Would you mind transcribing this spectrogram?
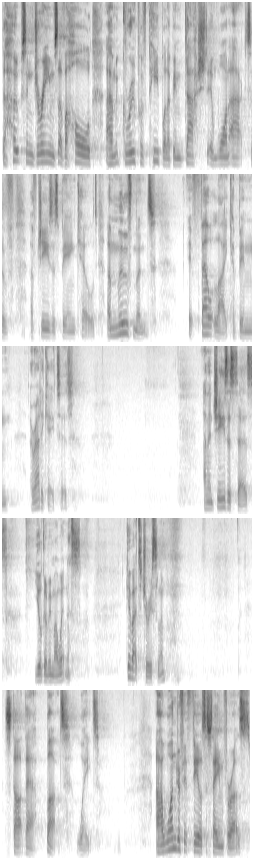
The hopes and dreams of a whole um, group of people have been dashed in one act of, of Jesus being killed. A movement, it felt like, had been eradicated. And then Jesus says, You're going to be my witness. Go back to Jerusalem. Start there. But wait. I wonder if it feels the same for us.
